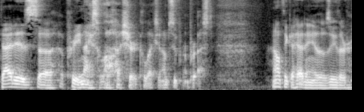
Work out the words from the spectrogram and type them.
That is uh, a pretty nice Aloha shirt collection. I'm super impressed. I don't think I had any of those either.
